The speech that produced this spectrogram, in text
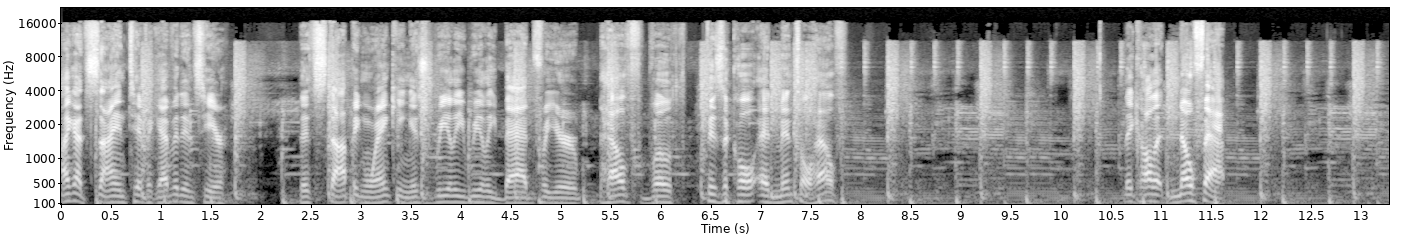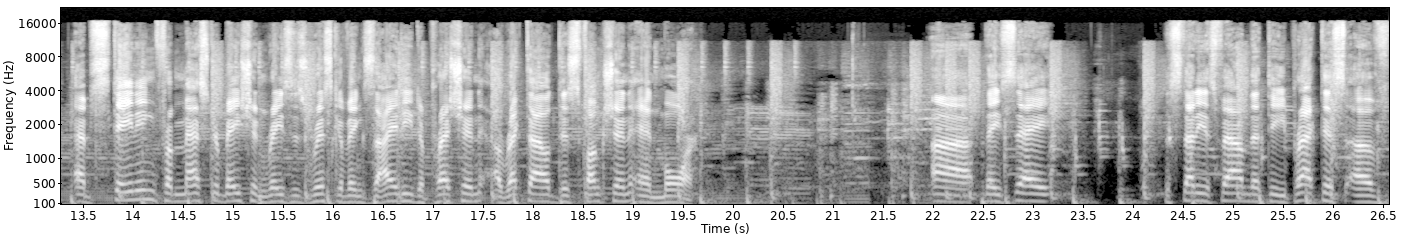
I got scientific evidence here that stopping wanking is really, really bad for your health, both physical and mental health. They call it NoFap. Abstaining from masturbation raises risk of anxiety, depression, erectile dysfunction, and more. Uh, they say the study has found that the practice of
